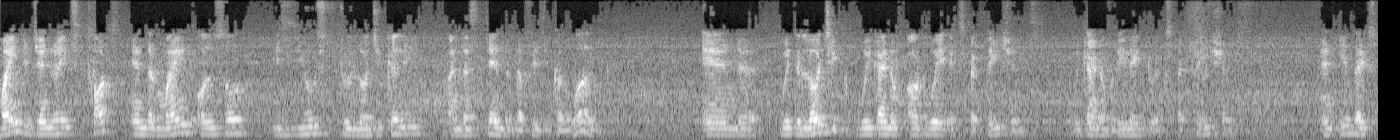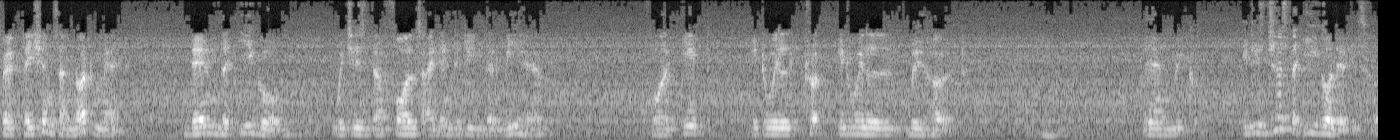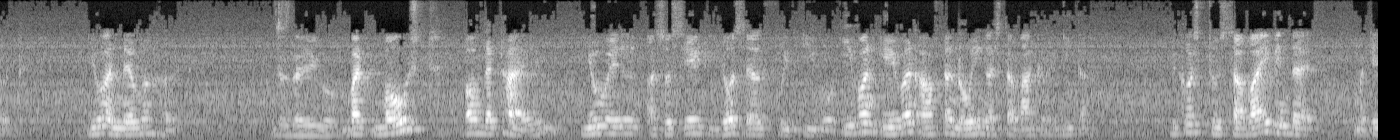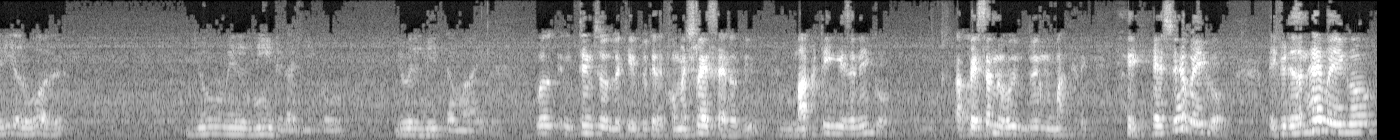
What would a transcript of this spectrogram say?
mind generates thoughts and the mind also is used to logically understand the physical world. And uh, with the logic, we kind of outweigh expectations. We kind of relate to expectations. And if the expectations are not met, then the ego, which is the false identity that we have, for it, it will tr- it will be hurt. Bec- it is just the ego that is hurt. You are never hurt. Just the ego. But most of the time, you will associate yourself with ego, even even after knowing Ashtavakra Gita. Because to survive in the material world, you will need the ego, you will need the mind. Well, in terms of like, if you look at the commercialized side of it, hmm. marketing is an ego. A oh, person who is doing marketing, he has to have an ego. If he doesn't have an ego,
